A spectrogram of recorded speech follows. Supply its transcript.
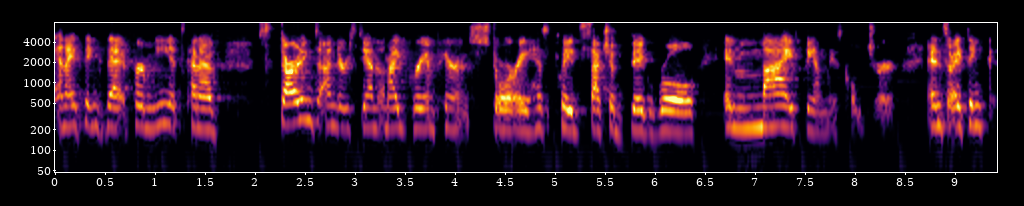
And I think that for me, it's kind of starting to understand that my grandparents' story has played such a big role in my family's culture. And so I think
